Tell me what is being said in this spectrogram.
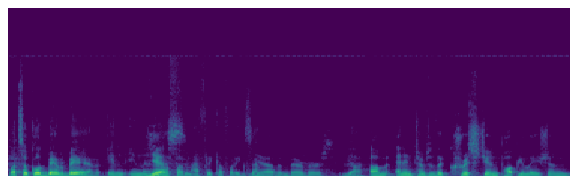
What's so called Berber in, in Yes. northern Africa, for example. Yeah, the Berbers. Yeah. Um, and in terms of the Christian population,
